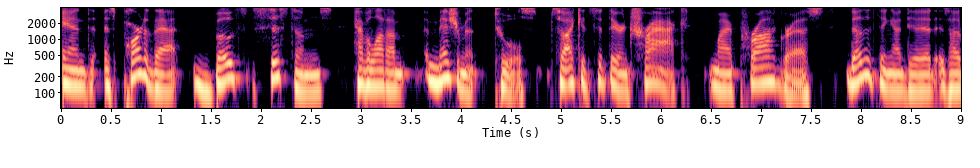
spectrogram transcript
And as part of that, both systems have a lot of measurement tools. So I could sit there and track my progress. The other thing I did is I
